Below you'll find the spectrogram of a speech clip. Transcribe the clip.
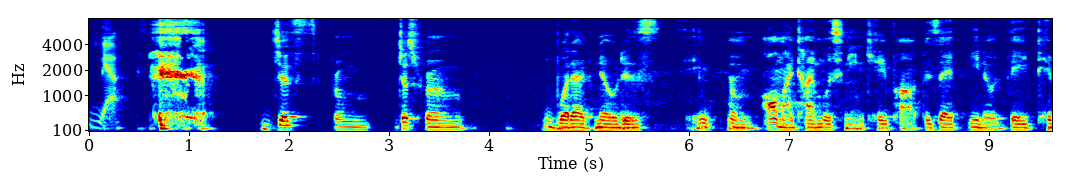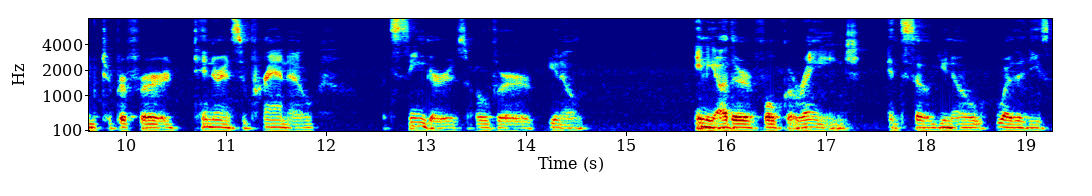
Yeah. just from just from what I've noticed from all my time listening K-pop is that you know they tend to prefer tenor and soprano singers over you know any other vocal range, and so you know whether these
